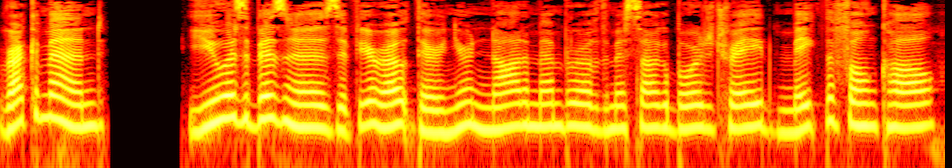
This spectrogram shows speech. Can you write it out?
recommend you as a business, if you're out there and you're not a member of the Mississauga Board of Trade, make the phone call,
